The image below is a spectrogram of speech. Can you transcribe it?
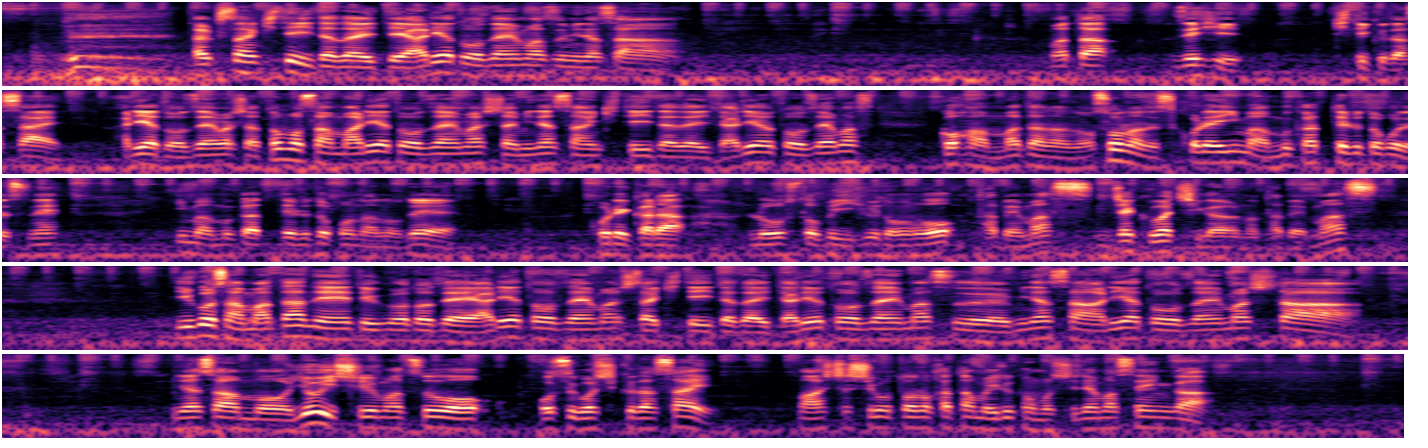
たくさん来ていただいてありがとうございます皆さんまたぜひ来てくださいありがとうございましたともさんもありがとうございました皆さん来ていただいてありがとうございますご飯まだなの？そうなんですこれ今向かってるとこですね今向かってるとこなのでこれからローストビーフ丼を食べます。弱は違うの食べます。ゆうこさんまたねということでありがとうございました。来ていただいてありがとうございます。皆さんありがとうございました。皆さんも良い週末をお過ごしください。まあ、明日仕事の方もいるかもしれませんが、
